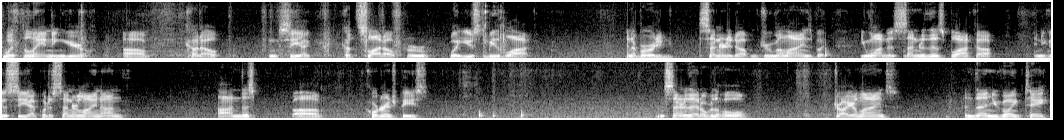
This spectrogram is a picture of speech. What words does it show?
with the landing gear uh, cut out. You can see I cut the slot out for what used to be the block and I've already centered it up and drew my lines but you want to center this block up and you can see I put a center line on on this uh, quarter inch piece and center that over the hole draw your lines and then you're going to take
